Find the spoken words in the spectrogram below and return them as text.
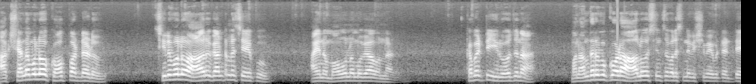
ఆ క్షణములో కోపపడ్డాడు. చిలువలో ఆరు గంటల సేపు ఆయన మౌనముగా ఉన్నాడు. కాబట్టి ఈ రోజున మనందరము కూడా ఆలోచించవలసిన విషయం ఏమిటంటే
